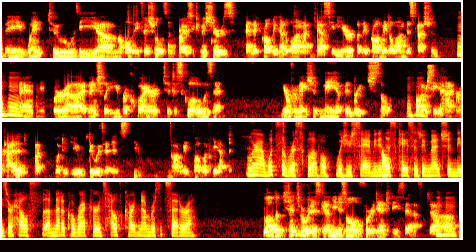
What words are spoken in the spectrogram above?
They went to the um, all the officials and the privacy commissioners, and they probably had a long. I'm guessing here, but they probably had a long discussion, mm-hmm. and they were uh, eventually required to disclose that your information may have been breached. So mm-hmm. obviously, the hacker had it, but what did you do with it? It's you know not made public yet. Wow, what's the risk level? Would you say? I mean, in this case, as we mentioned, these are health, uh, medical records, health card numbers, et cetera. Well, the potential risk. I mean, it's all for identity theft. Uh, mm-hmm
